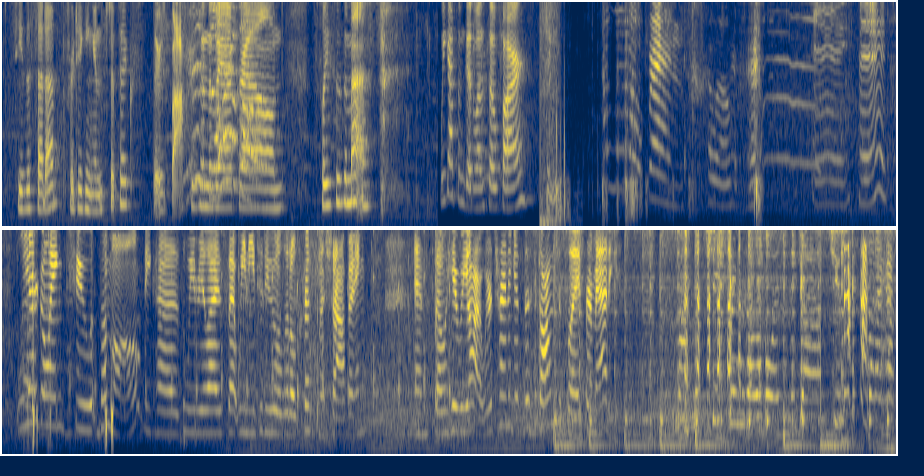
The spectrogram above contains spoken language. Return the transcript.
See the setup for taking Insta pics? There's boxes in the adorable. background. This place is a mess. we got some good ones so far. Hello, friends. Hello. Hey, hey. We are going to the mall because we realized that we need to do a little Christmas shopping. And so here we are. We're trying to get this song to play for Maddie. My Por acá.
